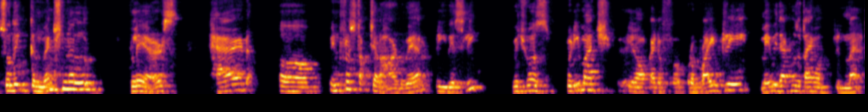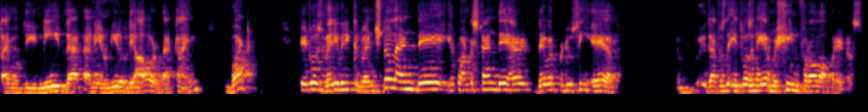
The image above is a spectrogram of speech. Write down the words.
So the conventional players had uh, infrastructure hardware previously, which was pretty much you know kind of proprietary. Maybe that was the time of time of the need that and you know need of the hour at that time, but it was very very conventional, and they you have to understand they had they were producing air. That was the, it was an air machine for all operators.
